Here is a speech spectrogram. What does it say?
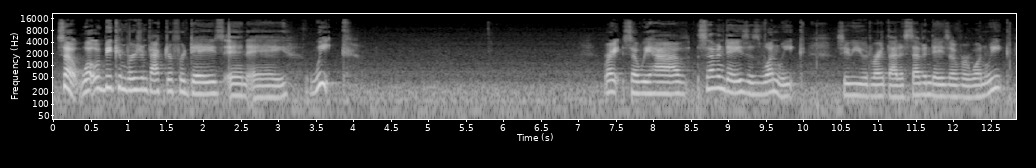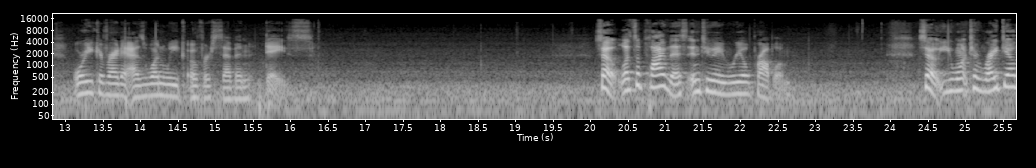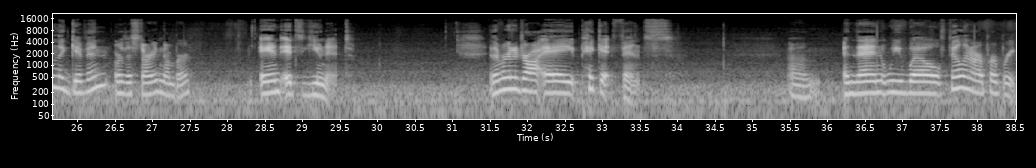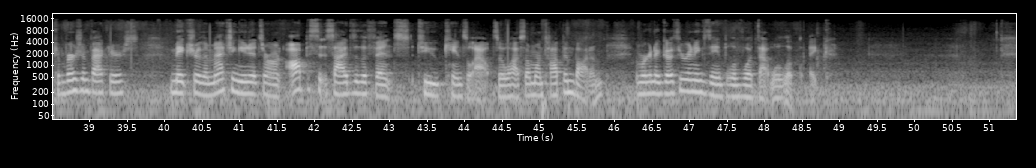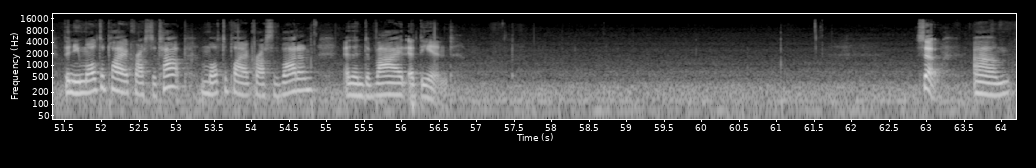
So, what would be conversion factor for days in a week? Right, so we have seven days is one week. So you would write that as seven days over one week, or you could write it as one week over seven days. So let's apply this into a real problem. So you want to write down the given or the starting number and its unit. And then we're going to draw a picket fence. Um, and then we will fill in our appropriate conversion factors, make sure the matching units are on opposite sides of the fence to cancel out. So we'll have some on top and bottom. And we're going to go through an example of what that will look like. Then you multiply across the top, multiply across the bottom, and then divide at the end. So,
